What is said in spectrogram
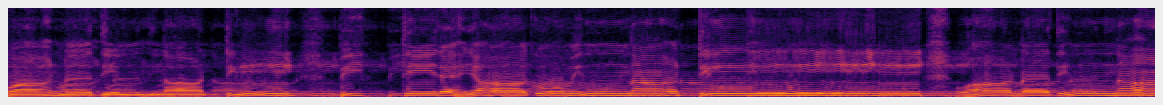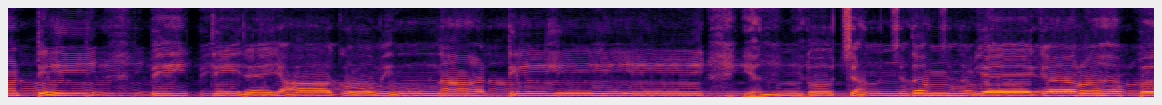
വാണതിൻ നാട്ടിൽ ഭിത്തിരയാകുമിന്നാട്ടിൽ വാണതിൻ നാട്ടിൽ ഭിത്തിരയാകുമിന്നാട്ടിൽ എന്തു ചന്തം ഏകറബ്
